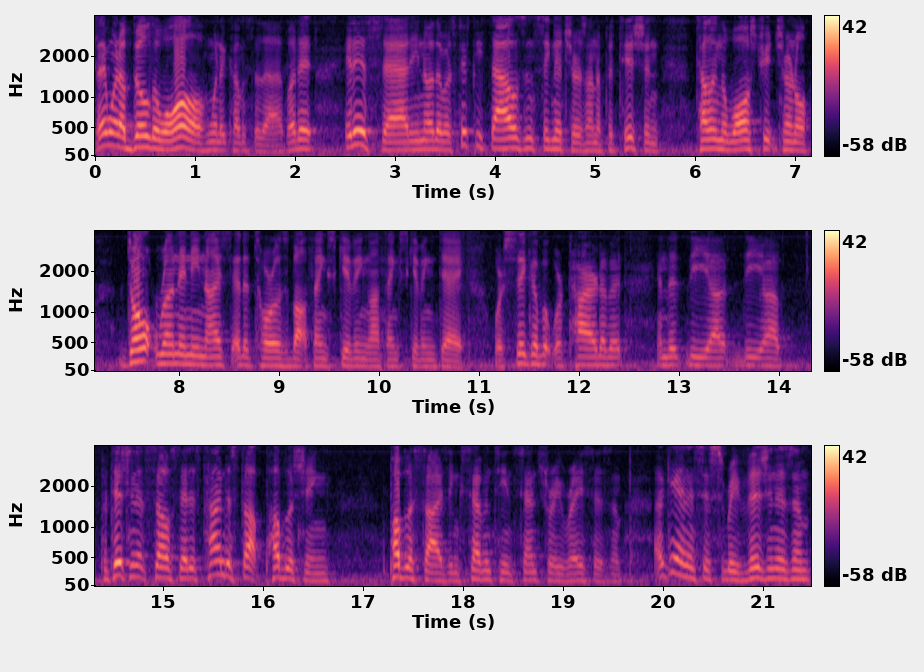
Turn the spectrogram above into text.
they're- want to build a wall when it comes to that. But it, it is sad. You know, there was 50,000 signatures on a petition telling the Wall Street Journal, don't run any nice editorials about Thanksgiving on Thanksgiving Day. We're sick of it. We're tired of it. And the, the, uh, the uh, petition itself said it's time to stop publishing publicizing 17th century racism. Again, it's just revisionism.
